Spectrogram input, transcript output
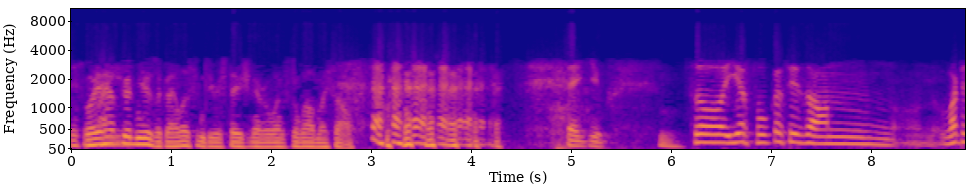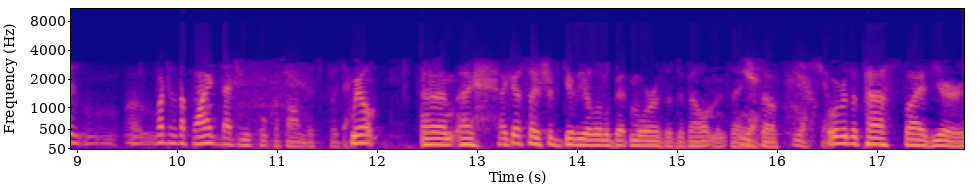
this well, you is have why- good music. I listen to your station every once in a while myself. Thank you. So your focus is on what is what is the point that you focus on this project? Well, um, I, I guess I should give you a little bit more of the development thing. Yes, So, yes, sure. over the past five years,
